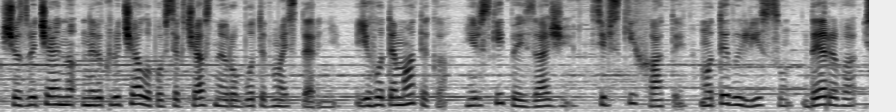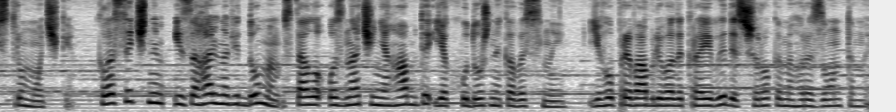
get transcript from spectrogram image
що звичайно не виключало повсякчасної роботи в майстерні. Його тематика гірські пейзажі, сільські хати, мотиви лісу, дерева і струмочки. Класичним і загальновідомим стало означення Габди як художника весни. Його приваблювали краєвиди з широкими горизонтами,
